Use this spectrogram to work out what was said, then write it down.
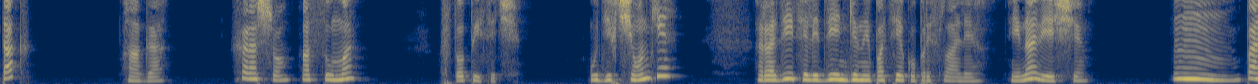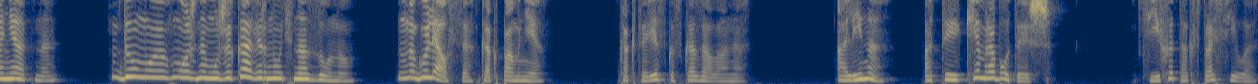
так?» «Ага». «Хорошо, а сумма?» «Сто тысяч». «У девчонки?» «Родители деньги на ипотеку прислали. И на вещи». «Ммм, понятно. Думаю, можно мужика вернуть на зону. Нагулялся, как по мне», – как-то резко сказала она. «Алина, а ты кем работаешь?» Тихо так спросила.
